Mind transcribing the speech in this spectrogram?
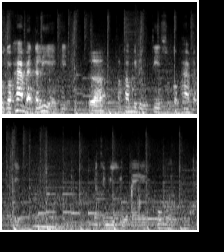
สุขภาพแบตเตอรี่เองพี่เหรอต้องเข้าไปดูที่สุขภาพแบตเตอรี่ อืมมันจะมีอยู่ในคู่มือทั้งหมด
